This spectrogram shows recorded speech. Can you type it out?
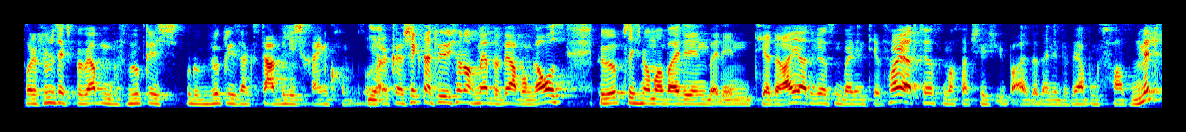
oder fünf, sechs Bewerbungen, wo, wirklich, wo du wirklich sagst, da will ich reinkommen. So, ja. Du schickst natürlich schon noch mehr Bewerbungen raus, bewirbst dich nochmal bei den, bei den Tier 3 Adressen, bei den Tier 2 Adressen, machst natürlich überall deine Bewerbungsphasen mit.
